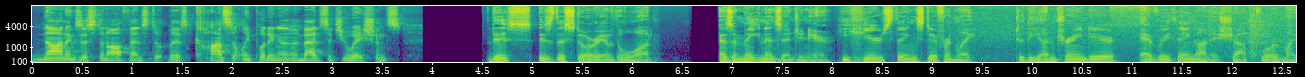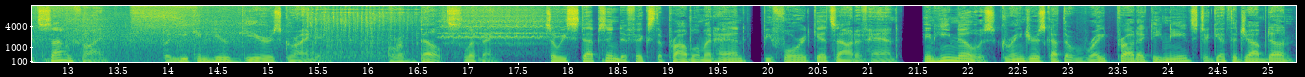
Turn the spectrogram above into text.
non-existent offense that's constantly putting them in bad situations. This is the story of the one. As a maintenance engineer, he hears things differently. To the untrained ear, everything on his shop floor might sound fine, but he can hear gears grinding or a belt slipping. So he steps in to fix the problem at hand before it gets out of hand. And he knows Grainger's got the right product he needs to get the job done,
